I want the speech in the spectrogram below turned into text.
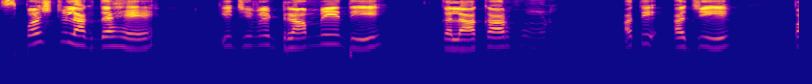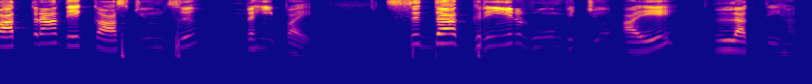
ਸਪਸ਼ਟ ਲੱਗਦਾ ਹੈ ਕਿ ਜਿਵੇਂ ਡਰਾਮੇ ਦੇ ਕਲਾਕਾਰ ਹੋਣ ਅਤੇ ਅਜੇ ਪਾਤਰਾਂ ਦੇ ਕਾਸਟਿਊਮਸ ਨਹੀਂ ਪਾਏ, ਸਿੱਧਾ ਗ੍ਰੀਨ ਰੂਮ ਵਿੱਚੋਂ ਆਏ ਲੱਗਦੇ ਹਨ।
